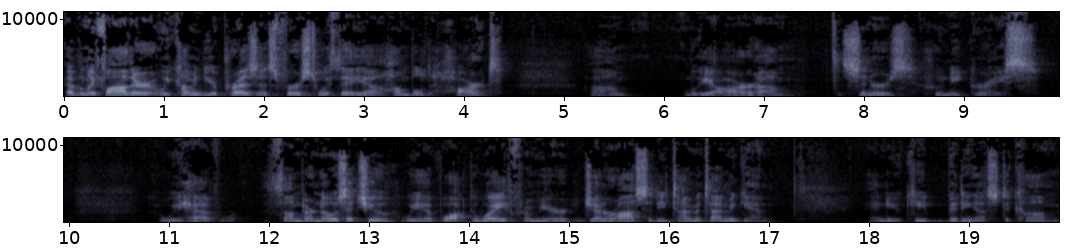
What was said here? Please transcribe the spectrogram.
Heavenly Father, we come into your presence first with a uh, humbled heart. Um, we are um, sinners who need grace. We have thumbed our nose at you. We have walked away from your generosity time and time again. And you keep bidding us to come.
